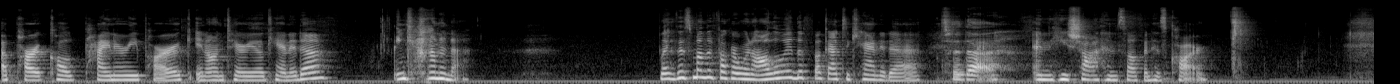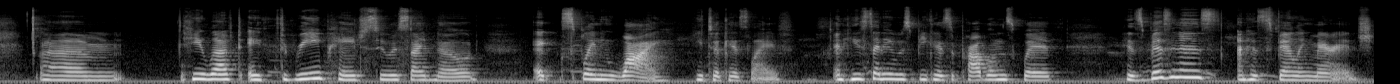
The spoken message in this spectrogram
a park called Pinery Park in Ontario, Canada. In Canada. Like this motherfucker went all the way the fuck out to Canada to that. and he shot himself in his car. Um, he left a three page suicide note explaining why he took his life. And he said it was because of problems with his business and his failing marriage.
